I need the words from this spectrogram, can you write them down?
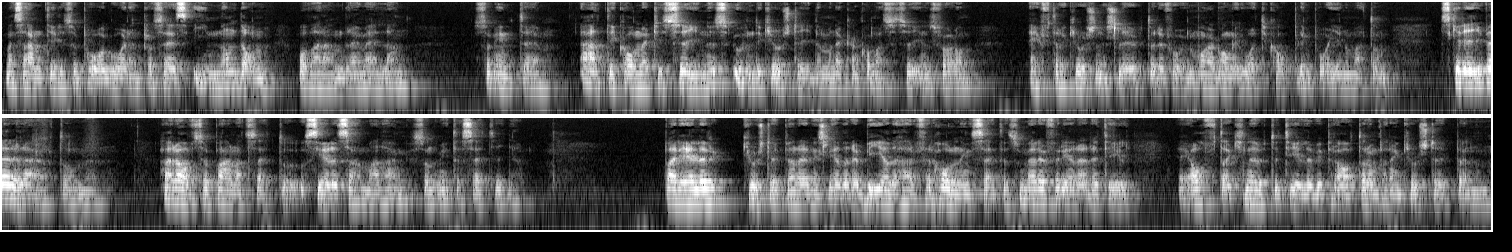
Men samtidigt så pågår en process inom dem och varandra emellan som inte alltid kommer till synes under kurstiden men det kan komma till synes för dem efter att kursen är slut och det får vi många gånger återkoppling på genom att de skriver eller att de hör av sig på annat sätt och ser ett sammanhang som de inte har sett tidigare. Vad det gäller kurstypen räddningsledare B, det här förhållningssättet som jag refererade till, är ofta knutet till det vi pratar om på den kurstypen.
